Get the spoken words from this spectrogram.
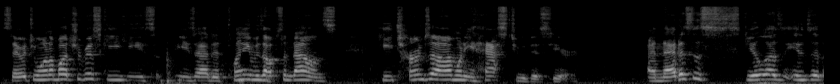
say what you want about Trubisky, he's he's had plenty of his ups and downs. He turns it on when he has to this year, and that is a skill as is it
